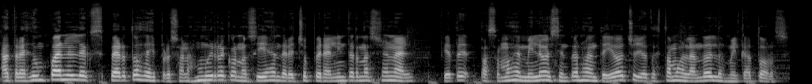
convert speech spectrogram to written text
a través de un panel de expertos de personas muy reconocidas en derecho penal internacional, fíjate, pasamos de 1998, ya te estamos hablando del 2014.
